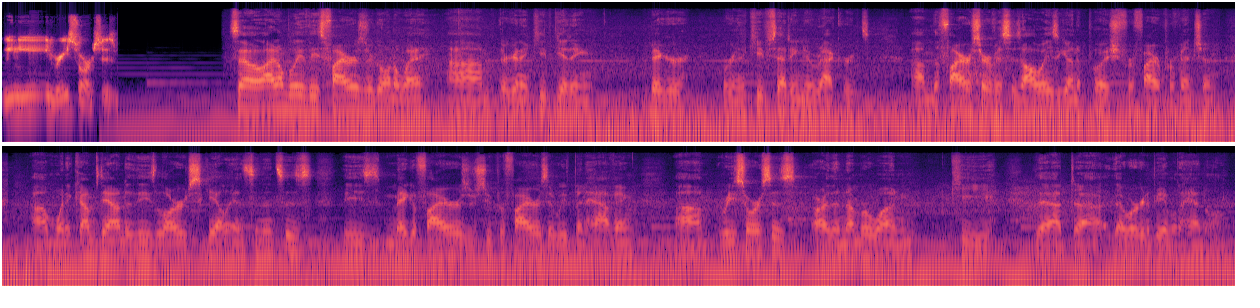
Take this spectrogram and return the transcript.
we need resources. So I don't believe these fires are going away. Um, they're going to keep getting bigger. We're going to keep setting new records. Um, the fire service is always going to push for fire prevention. Um, when it comes down to these large scale incidences, these mega fires or super fires that we've been having, um, resources are the number one key that, uh, that we're going to be able to handle them.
